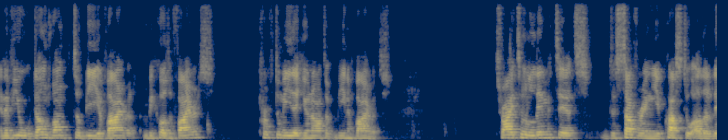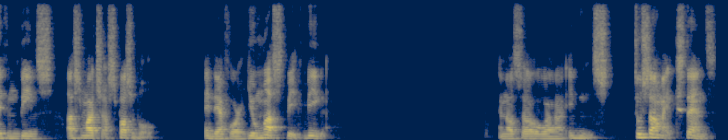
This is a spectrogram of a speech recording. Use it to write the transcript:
And if you don't want to be a virus because of virus, prove to me that you're not being a virus. Try to limit it, the suffering you cause to other living beings as much as possible. And therefore, you must be vegan. And also, uh, in, to some extent,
